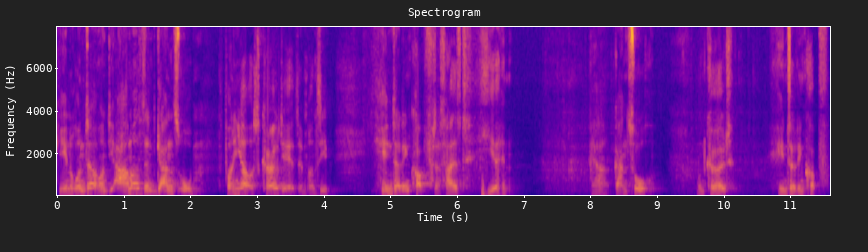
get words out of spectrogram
gehen runter und die Arme sind ganz oben. Von hier aus curlt ihr jetzt im Prinzip hinter den Kopf, das heißt hier hin. Ja, ganz hoch und curlt hinter den Kopf.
